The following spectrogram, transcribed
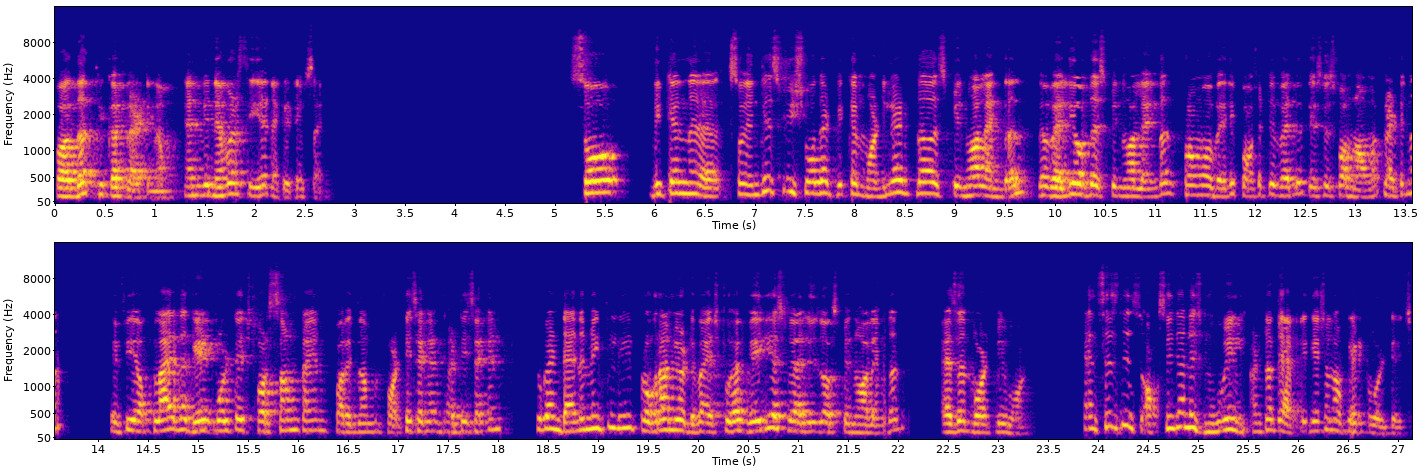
for the thicker platinum and we never see a negative sign. So we can, uh, so in this we show that we can modulate the spin Hall angle, the value of the spin Hall angle from a very positive value. This is for normal platinum. If we apply the gate voltage for some time, for example, 40 second, 30 second, you can dynamically program your device to have various values of spin Hall angle as in what we want. And since this oxygen is moving under the application of gate voltage,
